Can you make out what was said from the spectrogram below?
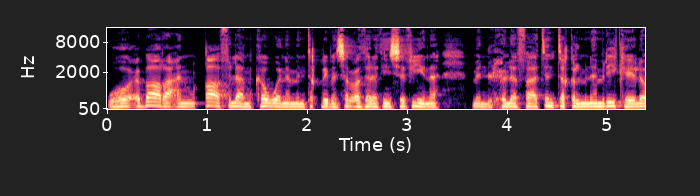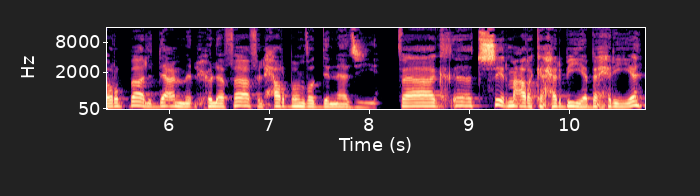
وهو عبارة عن قافلة مكونة من تقريبا 37 سفينة من الحلفاء تنتقل من أمريكا إلى أوروبا لدعم الحلفاء في حربهم ضد النازيه فتصير معركة حربية بحرية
